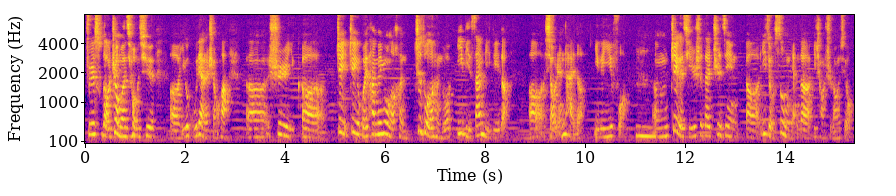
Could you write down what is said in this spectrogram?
追溯到这么久去呃一个古典的神话，呃是一个这这一回他们用了很制作了很多一比三比例的呃小人台的一个衣服，嗯。嗯，这个其实是在致敬呃一九四五年的一场时装秀，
